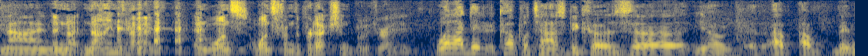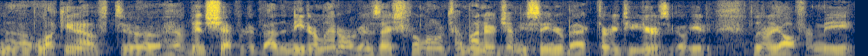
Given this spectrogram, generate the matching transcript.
Nine. and not nine times, and once once from the production booth, right? Well, I did it a couple of times because, uh, you know, I've, I've been uh, lucky enough to have been shepherded by the Nederlander organization for a long time. I knew Jimmy Senior back 32 years ago. He had literally offered me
